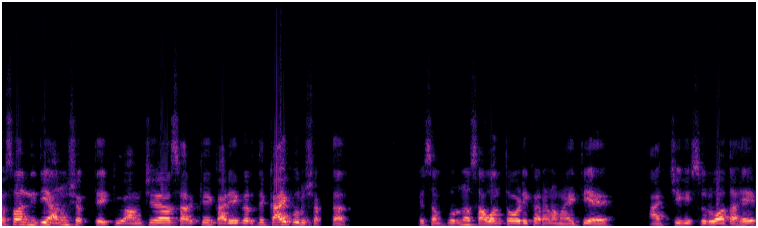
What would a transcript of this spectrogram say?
कसा निधी आणू शकते किंवा आमच्या सारखे कार्यकर्ते काय करू शकतात? हे संपूर्ण सावंतवाडीकरांना माहिती आहे. आजची ही सुरुवात आहे.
